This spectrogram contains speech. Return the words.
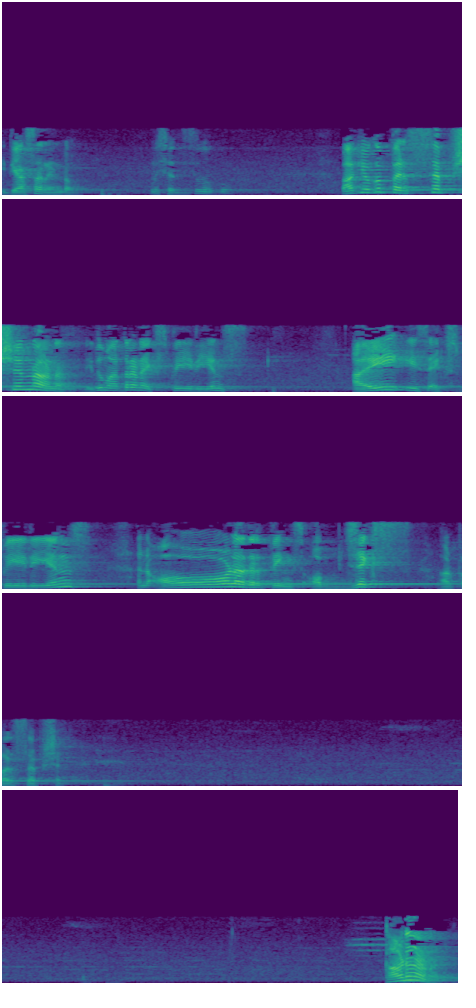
വ്യത്യാസം അറിയണ്ടോ ഒന്ന് ശ്രദ്ധിച്ചു നോക്കൂ. ബാക്കിയൊക്കെ പെർസെപ്ഷൻ ആണ്. ഇത് മാത്രമാണ് experience I is experience and all other things objects are perception കാണുകയാണ്.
